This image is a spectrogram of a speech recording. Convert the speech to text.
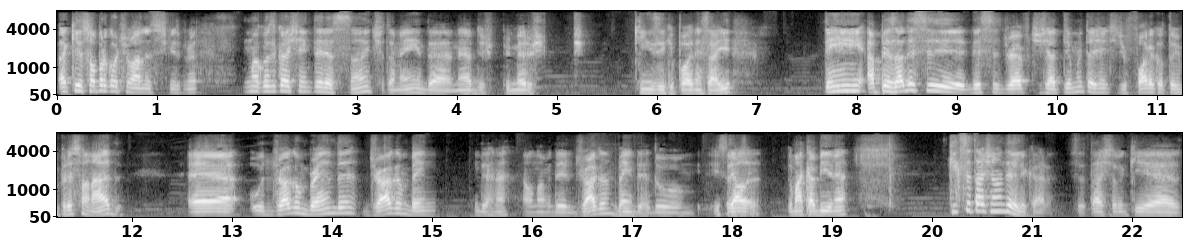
Aqui, só pra continuar nesses 15 primeiros. Uma coisa que eu achei interessante também, da, né, dos primeiros 15 que podem sair. Tem, apesar desse, desse draft já ter muita gente de fora que eu tô impressionado, é, o Dragon Bender, Dragon Bender, né? É o nome dele, Dragon Bender, do, Isso aí, do, do Maccabi, né? O que, que você tá achando dele, cara? Você tá achando que é,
